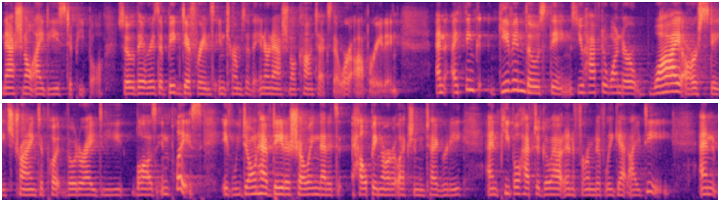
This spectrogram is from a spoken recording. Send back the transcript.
national IDs to people. So there is a big difference in terms of the international context that we're operating. And I think given those things, you have to wonder why are states trying to put voter ID laws in place? If we don't have data showing that it's helping our election integrity and people have to go out and affirmatively get ID. And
